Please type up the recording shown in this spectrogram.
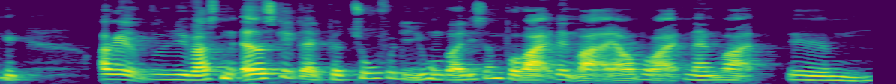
okay, vi var sådan adskilt af et plateau, fordi hun var ligesom på vej den vej, og jeg var på vej den anden vej. Øhm,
